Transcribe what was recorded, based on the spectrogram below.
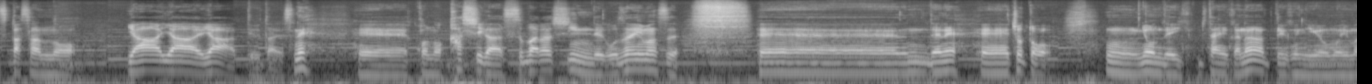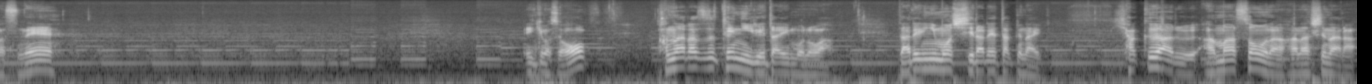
スカさんの「やーやーやー」っていう歌ですね、えーこの歌詞が素晴らしいんでございます。えーでね、えーちょっと、うん、読んでいきたいかなっていうふうに思いますね。いきますよ。必ず手に入れたいものは誰にも知られたくない。100ある甘そうな話なら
